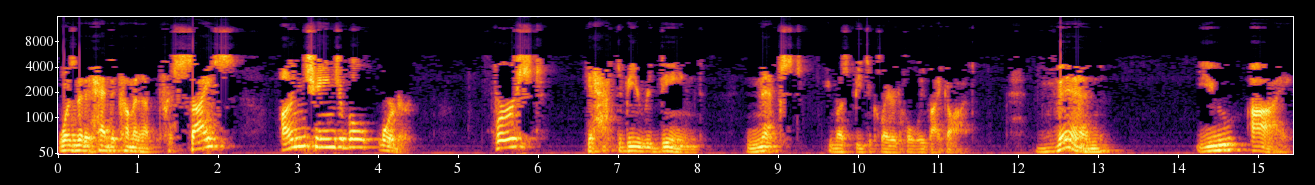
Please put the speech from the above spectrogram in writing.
was that it had to come in a precise, unchangeable order. First, you have to be redeemed. Next, you must be declared holy by God. Then, you, I,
